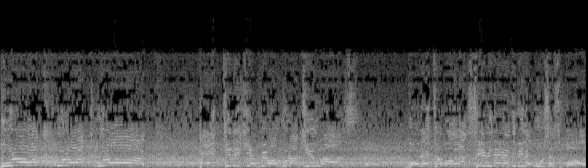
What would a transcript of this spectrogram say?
Burak! Burak! Burak! Hat-trick yapıyor Burak Yılmaz. Gole tam olarak sevinemedi bile Bursa Spor.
